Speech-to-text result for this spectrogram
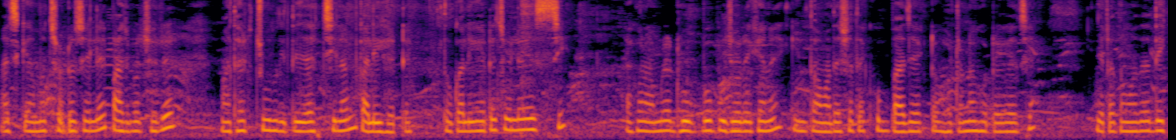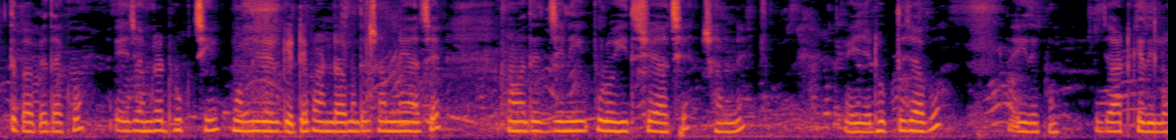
আজকে আমার ছোট ছেলে পাঁচ বছরের মাথার চুল দিতে যাচ্ছিলাম কালীঘাটে। তো কালীঘাটে চলে এসেছি। এখন আমরা ঢুকবো পুজোর এখানে। কিন্তু আমাদের সাথে খুব বাজে একটা ঘটনা ঘটে গেছে। যেটা তোমাদের দেখতে পাবে, দেখো। এই যে আমরা ঢুকছি, মন্দিরের গেটে, পান্ডা আমাদের সামনে আছে। আমাদের যিনি পুরোহিত সে আছে সামনে। এই যে ঢুকতে যাব। এই দেখুন, এই যে আটকে দিল।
